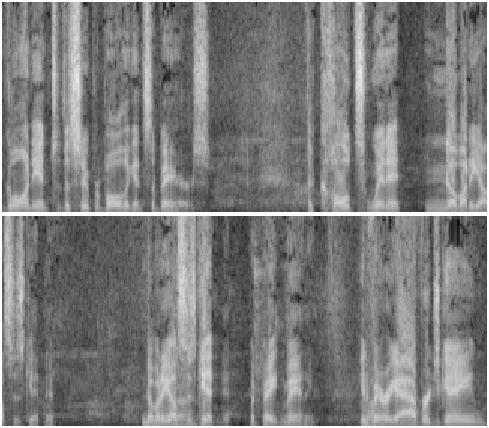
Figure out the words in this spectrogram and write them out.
going into the Super Bowl against the Bears. The Colts win it, nobody else is getting it. Nobody else is getting it but Peyton Manning. He had a very average game.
